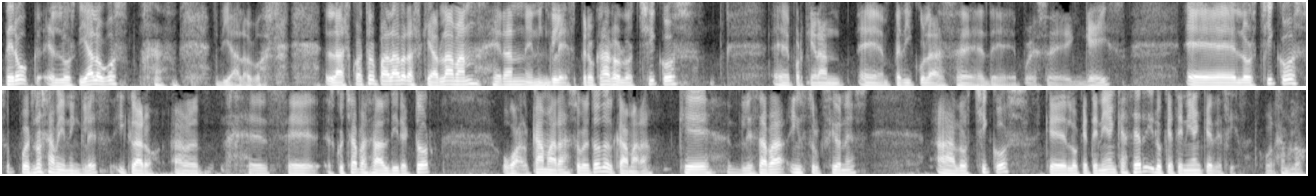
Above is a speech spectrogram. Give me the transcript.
pero los diálogos, diálogos, las cuatro palabras que hablaban eran en inglés, pero claro, los chicos, eh, porque eran eh, películas eh, de pues gays, los chicos pues no sabían inglés y claro, se escuchabas al director o al cámara, sobre todo el cámara, que les daba instrucciones a los chicos que lo que tenían que hacer y lo que tenían que decir. Por ejemplo,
